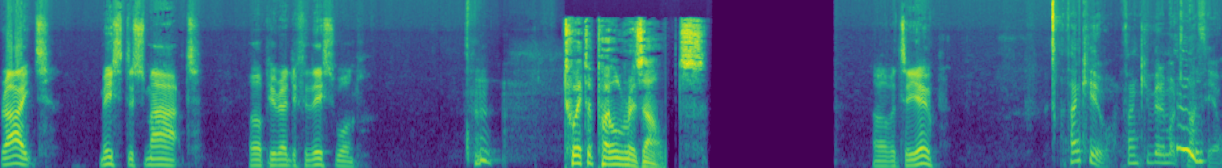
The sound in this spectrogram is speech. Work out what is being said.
Right, Mr. Smart. Hope you're ready for this one. Twitter poll results. Over to you. Thank you. Thank you very much, Matthew.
